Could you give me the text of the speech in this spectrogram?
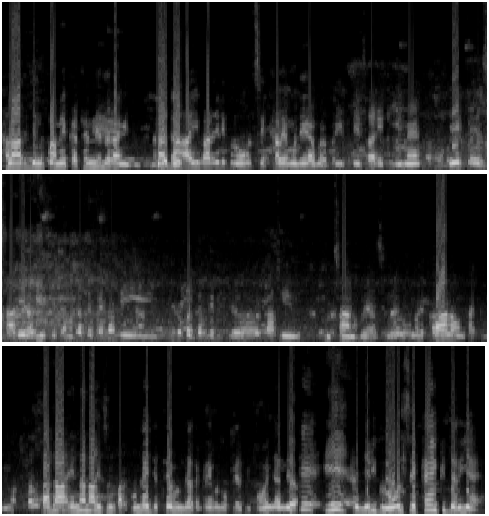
ਹਾਲਾਤ ਜਿੰਨ ਭਾਵੇਂ ਕਠਿਨ ਨੇ ਲੜਾਂਗੇ ਸਾਡਾ ਆਈ ਵਾਰ ਜਿਹੜੀ ਗਲੋਬਲ ਸਿੱਖ ਵਾਲੇ ਮੁੰਡੇ ਅਮਰਪ੍ਰੀਤ ਦੀ ਸਾਰੀ ਟੀਮ ਹੈ ਇਹ ਸਾਰੇ ਰਲ ਕੇ ਕੰਮ ਕਰਦੇ। ਪਹਿਲਾਂ ਵੀ ਜਦੋਂ ਘੱਗਰ ਦੇ ਵਿੱਚ ਕਾਫੀ ਨੁਕਸਾਨ ਹੋਇਆ ਸੀ ਉਹਨਾਂ ਦੇ ਕਰਾ ਲਾਉਣ ਤੱਕ ਵੀ। ਸਾਡਾ ਇਹਨਾਂ ਨਾਲ ਹੀ ਸੰਪਰਕ ਹੁੰਦਾ ਜਿੱਥੇ ਹੁੰਦਾ ਤਕਰੀਬਨ ਉੱਥੇ ਅਸੀਂ ਪਹੁੰਚ ਜਾਂਦੇ ਤੇ ਇਹ ਜਿਹੜੀ ਗਲੋਬਲ ਸਿੱਖ ਹੈ ਇੱਕ ਜਰੀਆ ਹੈ।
